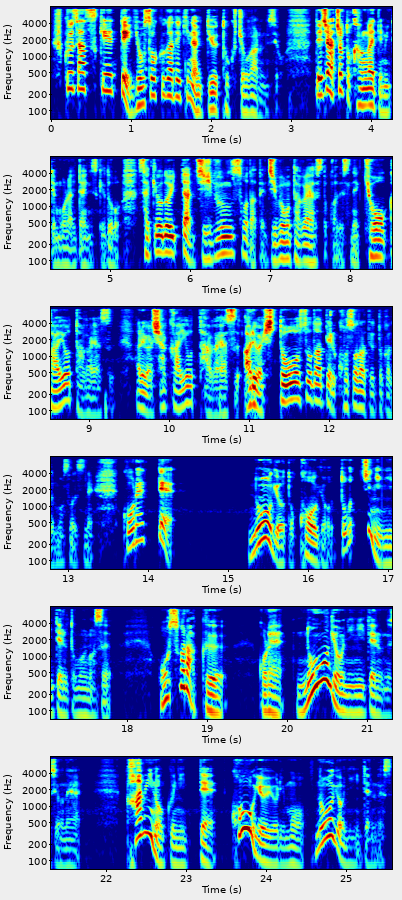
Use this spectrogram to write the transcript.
複雑系って予測ができないっていう特徴があるんですよ。で、じゃあちょっと考えてみてもらいたいんですけど、先ほど言った自分育て、自分を耕すとかですね、教会を耕す、あるいは社会を耕す、あるいは人を育てる、子育てとかでもそうですね。これって農業と工業、どっちに似てると思います？おそらく、これ、農業に似てるんですよね。神の国って工業よりも農業に似てるんです。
